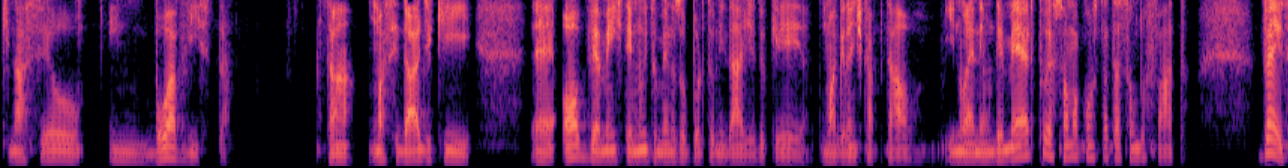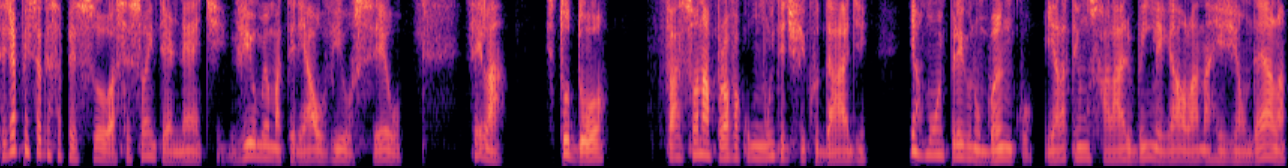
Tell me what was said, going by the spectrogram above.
que nasceu em Boa Vista, tá? Uma cidade que é, obviamente tem muito menos oportunidade do que uma grande capital. E não é nenhum demérito, é só uma constatação do fato. Velho, você já pensou que essa pessoa acessou a internet, viu o meu material, viu o seu, sei lá, estudou, passou na prova com muita dificuldade e arrumou um emprego num banco e ela tem um salário bem legal lá na região dela.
